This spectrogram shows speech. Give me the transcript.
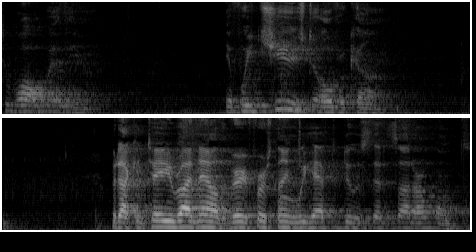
to walk with Him, if we choose to overcome. But I can tell you right now, the very first thing we have to do is set aside our wants.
